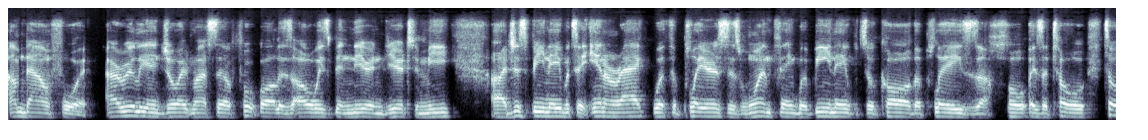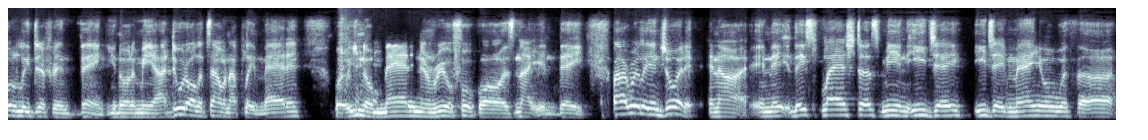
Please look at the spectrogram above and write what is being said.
I'm down for it. I really enjoyed myself. Football has always been near and dear to me. Uh, just being able to interact with the players is one thing, but being able to call the plays is a whole is a to- totally different thing. You know what I mean? I do it all the time when I play Madden, but you know, Madden and real football is night and day. But I really enjoyed it, and uh, and they they splashed us, me and EJ, EJ Manuel with uh,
